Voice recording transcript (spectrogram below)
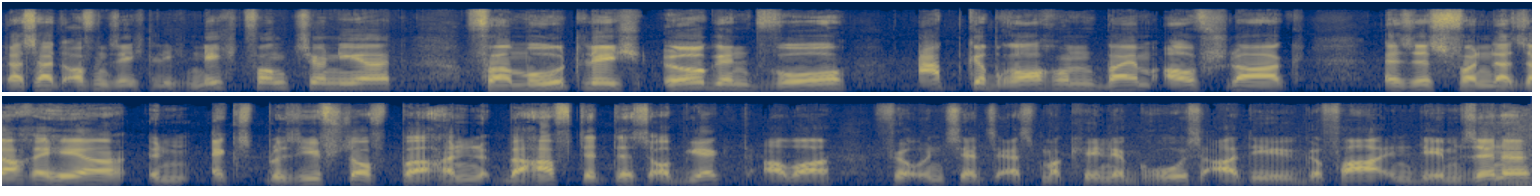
Das hat offensichtlich nicht funktioniert. Vermutlich irgendwo abgebrochen beim Aufschlag. Es ist von der Sache her ein Explosivstoff behaftetes Objekt, aber für uns jetzt erstmal keine großartige Gefahr in dem Sinne.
